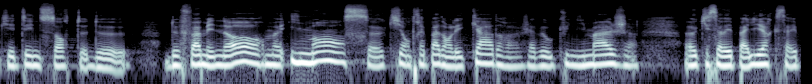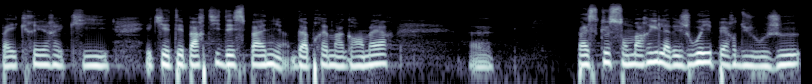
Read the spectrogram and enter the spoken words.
qui était une sorte de, femme énorme, immense, qui entrait pas dans les cadres. J'avais aucune image, euh, qui savait pas lire, qui savait pas écrire, et qui, était partie d'Espagne, d'après ma grand-mère, euh, parce que son mari l'avait joué perdu au jeu.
